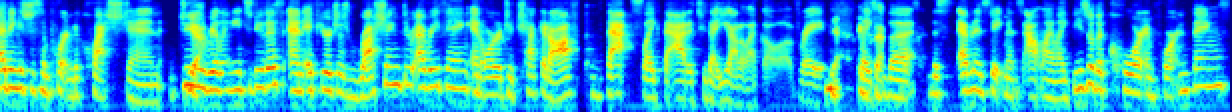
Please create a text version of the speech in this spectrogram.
I think it's just important to question do yeah. you really need to do this? And if you're just rushing through everything in order to check it off, that's like the attitude that you got to let go of, right? Yeah, like exactly. the the evidence statements outline like these are the core important things.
